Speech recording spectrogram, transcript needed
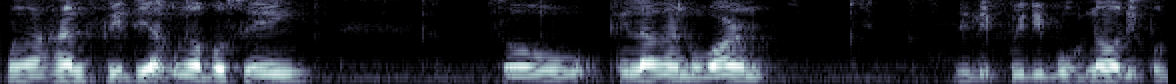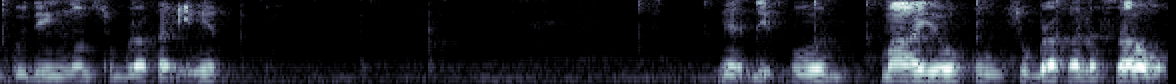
mga hand feed ya mga bossing. So kailangan warm. Dili pwede bugnaw di po pwede ingon sobra ka init. Ya di po maayo kung sobra ka lasaw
